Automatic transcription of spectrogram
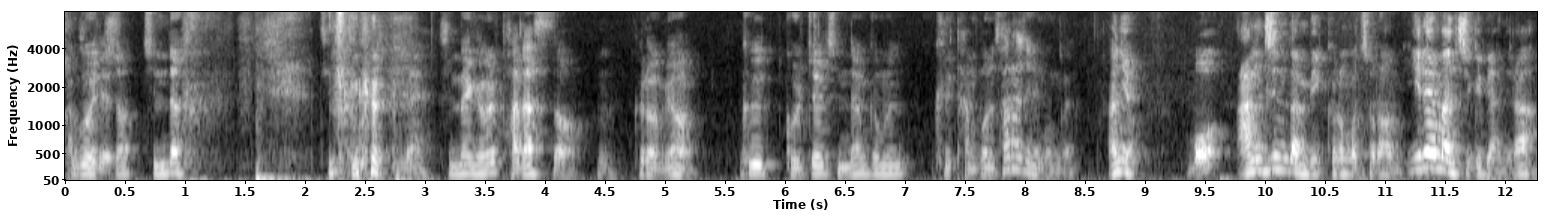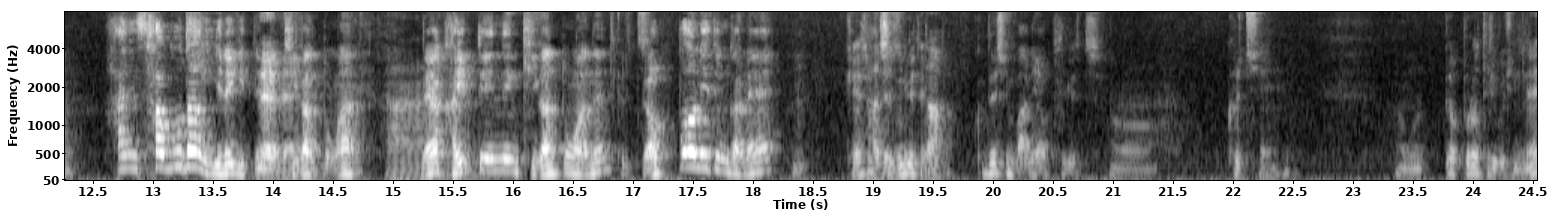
아, 그거에 그렇지. 대해서 진단 진단금 네. 진단금을 받았어. 음. 그러면 그 골절 진단금은 그 담보는 사라지는 건가요? 아니요. 뭐 암 진단 비 그런 것처럼 1회만 지급이 아니라 음. 한 사고당 1회기 때문에 네네. 기간 동안 아, 내가 가입돼 있는 기간 동안은 그렇지. 몇 번이든 간에 음. 계속 받을 수 지급이 있다. 됩니다. 그 대신 많이 아프겠지. 어, 그렇지. 아, 오늘 뼈 부러뜨리고 싶네.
